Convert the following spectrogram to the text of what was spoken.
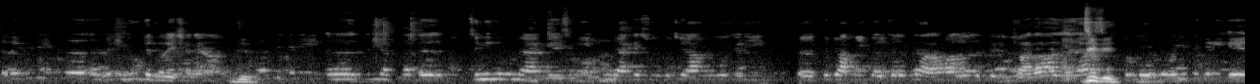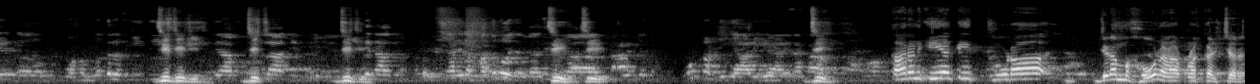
ਜਿਹੜੀ ਨਿਊ ਜਨਰੇਸ਼ਨ ਆ ਜੀ। ਜਿਹੜੀ ਅੱਜ ਤੱਕ ਸਿੰਗਿੰਗ ਨੂੰ ਲੈ ਕੇ ਸੰਗੀਤ ਨੂੰ ਲੈ ਕੇ ਸੋਚ ਆ ਉਹ ਜਿਹੜੀ ਪੰਜਾਬੀ ਕਲਚਰ ਤਿਉਹਾਰਾਂ ਵੱਲ ਜਿਹੜੀ ਜ਼ਿਆਦਾ ਜਿਹੜਾ ਜੀ, ਜੀ। promote ਹੋ ਰਹੀ ਤੇ ਜਿਹੜੀ ਇਹ ਅਹ, ਮੁਹੰਮਦ ਰਫੀ ਦੀ ਜੀ, ਜੀ, ਜੀ, ਸੀਗੀ ਜਾਂ ਜੀ, ਜੀ, ਜੀ। ਜਿਹਦੇ ਨਾਲ ਜਿਹੜਾ ਬਦਲ ਹੋ ਜਾਂਦਾ ਜੀ, ਸੀਗਾ, ਜੀ। ਉਹ ਘਟਦੀ ਜਾ ਰਹੀ ਹੈ ਇਹਦਾ ਜੀ ਕਾਰਨ ਕੀ ਹੈ ਕਿ ਥੋੜਾ ਜਿਹੜਾ ਮਾਹੌਲ ਹੈ ਨਾ ਆਪਣਾ ਕਲਚਰ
